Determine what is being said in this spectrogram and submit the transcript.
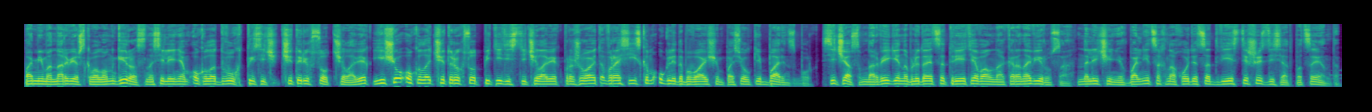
Помимо норвежского Лонгира с населением около 2400 человек, еще около 450 человек проживают в российском угледобывающем поселке Баренцбург. Сейчас в Норвегии наблюдается третья волна коронавируса. На лечении в больницах находятся 260 пациентов.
